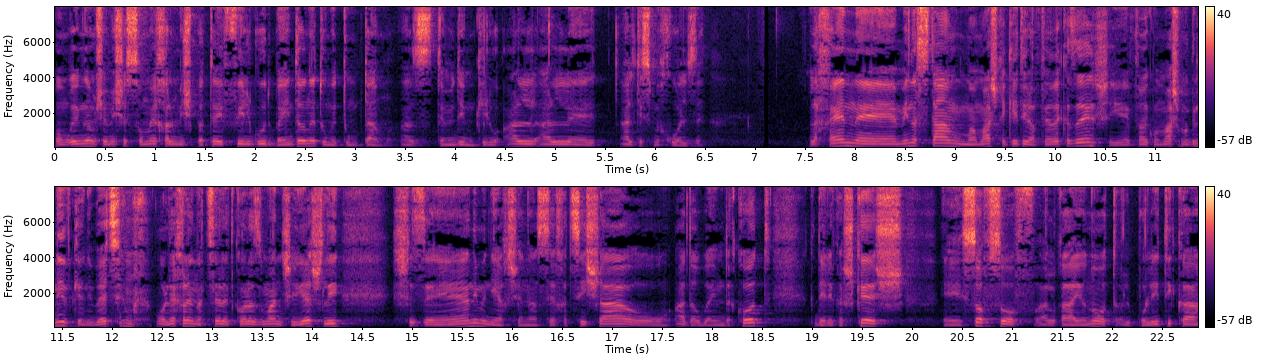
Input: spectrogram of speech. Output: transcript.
אומרים גם שמי שסומך על משפטי פיל גוד באינטרנט הוא מטומטם, אז אתם יודעים, כאילו אל, אל, אל, אל תסמכו על זה. לכן אה, מן הסתם ממש חיכיתי לפרק הזה, שיהיה פרק ממש מגניב, כי אני בעצם הולך לנצל את כל הזמן שיש לי, שזה אני מניח שנעשה חצי שעה או עד 40 דקות, כדי לקשקש אה, סוף סוף על רעיונות, על פוליטיקה,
